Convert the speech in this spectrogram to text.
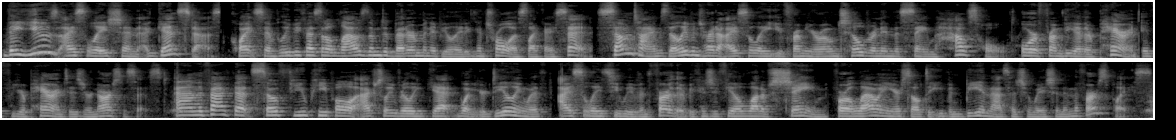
They use isolation against us, quite simply because it allows them to better manipulate and control us, like I said. Sometimes they'll even try to isolate you from your own children in the same household, or from the other parent if your parent is your narcissist. And the fact that so few people actually really get what you're dealing with isolates you even further because you feel a lot of shame for allowing yourself to even be in that situation in the first place.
